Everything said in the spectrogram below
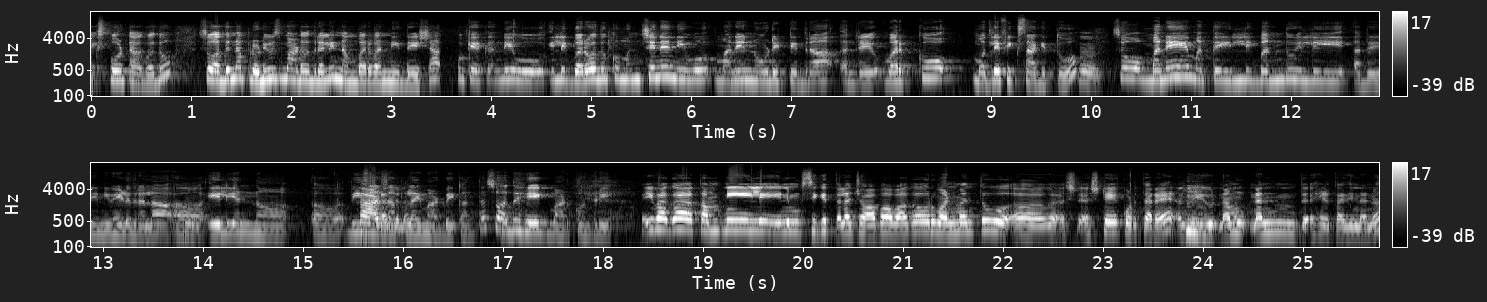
ಎಕ್ಸ್ಪೋರ್ಟ್ ಆಗೋದು. ಸೊ ಅದನ್ನ ಪ್ರೊಡ್ಯೂಸ್ ಮಾಡೋದ್ರಲ್ಲಿ ನಂಬರ್ ಒನ್ ಈ ದೇಶ. ಓಕೆ ನೀವು ಇಲ್ಲಿಗೆ ಬರೋದಕ್ಕೂ ಮುಂಚೆನೆ ನೀವು ಮನೆ ನೋಡಿಟ್ಟಿದ್ರ ಅಂದ್ರೆ ವರ್ಕು ಮೊದಲೇ ಫಿಕ್ಸ್ ಆಗಿತ್ತು. ಸೊ ಮನೆ ಮತ್ತೆ ಇಲ್ಲಿಗೆ ಬಂದು ಇಲ್ಲಿ ಅದೇ ನೀವು ಹೇಳಿದ್ರಲ್ಲ ಏಲಿಯನ್ ವೀಸಾ ಅಪ್ಲೈ ಮಾಡ್ಬೇಕಂತ. ಸೊ ಅದು ಹೇಗ್ ಮಾಡ್ಕೊಂಡ್ರಿ? ಇವಾಗ ಕಂಪ್ನಿ ಇಲ್ಲಿ ನಿಮ್ಗೆ ಸಿಗುತ್ತಲ್ಲ ಜಾಬ್ ಅವಾಗ ಅವ್ರು ಒನ್ ಮಂತು ಸ್ಟೇ ಕೊಡ್ತಾರೆ. ಅಂದ್ರೆ ಇವ್ರು ನಮ್ ನಂದು ಹೇಳ್ತಾ ಇದೀನಿ ನಾನು.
